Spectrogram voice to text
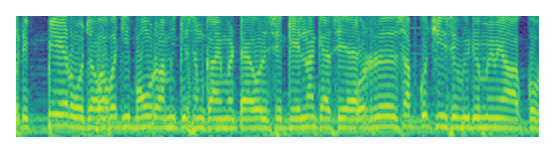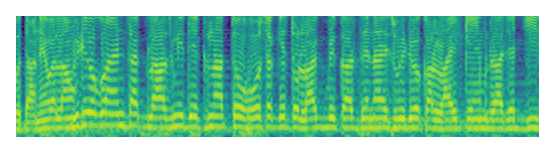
प्रिपेयर हो जाओ। बाबा जी, बहुत रामी किस्म का इवेंट है और इसे खेलना कैसे है? और सब कुछ इस वीडियो में मैं आपको बताने वाला हूँ। वीडियो को एंड तक लाजमी देखना तो हो सके तो लाइक भी कर देना। इस वीडियो का लाइक एम राजा जी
